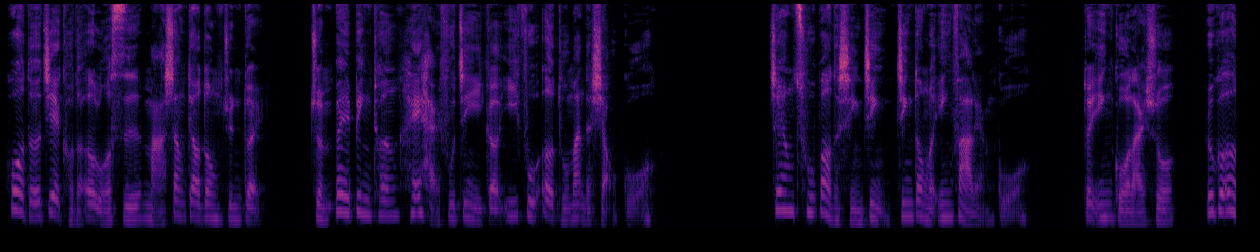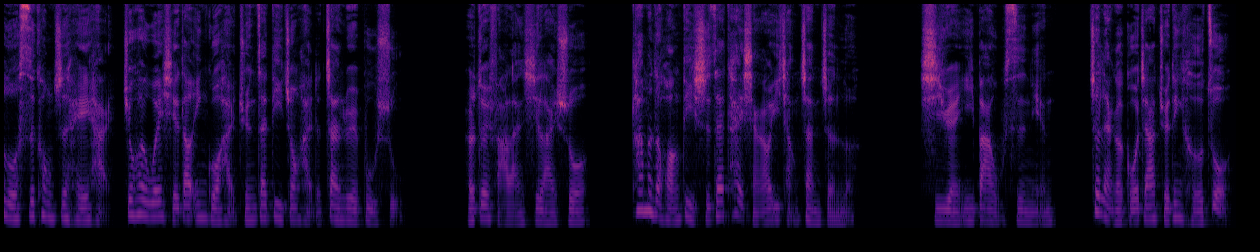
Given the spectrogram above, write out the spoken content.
获得借口的俄罗斯马上调动军队，准备并吞黑海附近一个依附鄂图曼的小国。这样粗暴的行径惊动了英法两国。对英国来说，如果俄罗斯控制黑海，就会威胁到英国海军在地中海的战略部署；而对法兰西来说，他们的皇帝实在太想要一场战争了。西元一八五四年，这两个国家决定合作，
